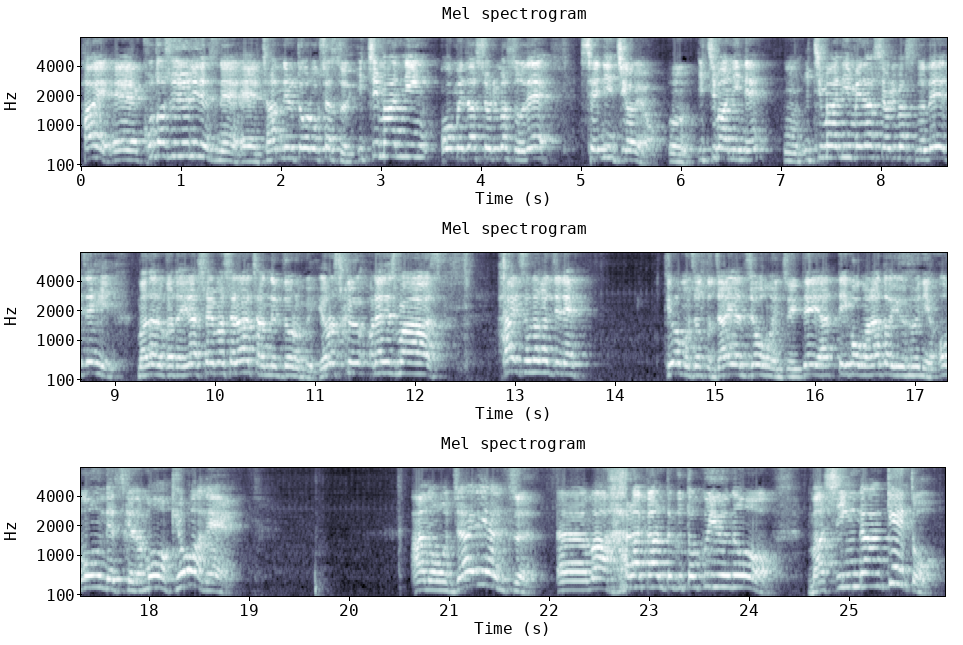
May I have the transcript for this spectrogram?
はい、えー、今年中にですね、えー、チャンネル登録者数1万人を目指しておりますので、1000人違うよ。うん、1万人ね。うん、1万人目指しておりますので、ぜひ、まだの方いらっしゃいましたら、チャンネル登録よろしくお願いします。はい、そんな感じでね、今日もちょっとジャイアンツ情報についてやっていこうかなというふうに思うんですけども、今日はね、あの、ジャイアンツ、あまあ、原監督特有のマシンガン系統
